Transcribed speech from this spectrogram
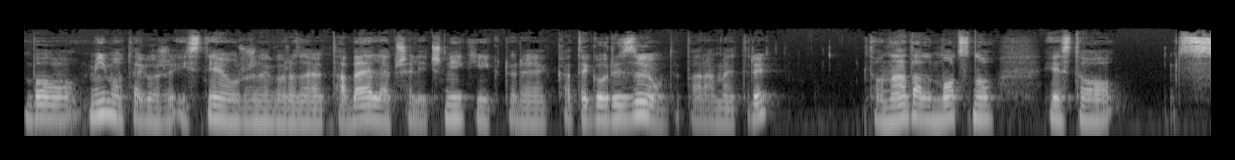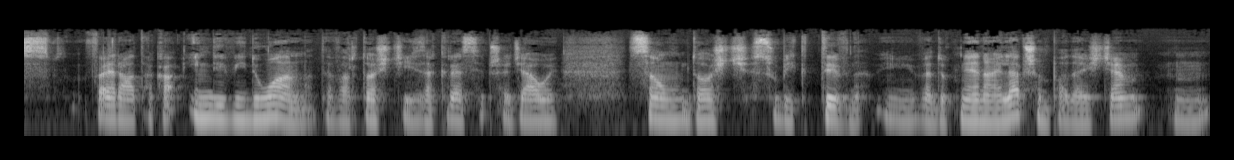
bo mimo tego, że istnieją różnego rodzaju tabele, przeliczniki, które kategoryzują te parametry, to nadal mocno jest to sfera taka indywidualna. Te wartości, zakresy, przedziały są dość subiektywne i według mnie najlepszym podejściem mm,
